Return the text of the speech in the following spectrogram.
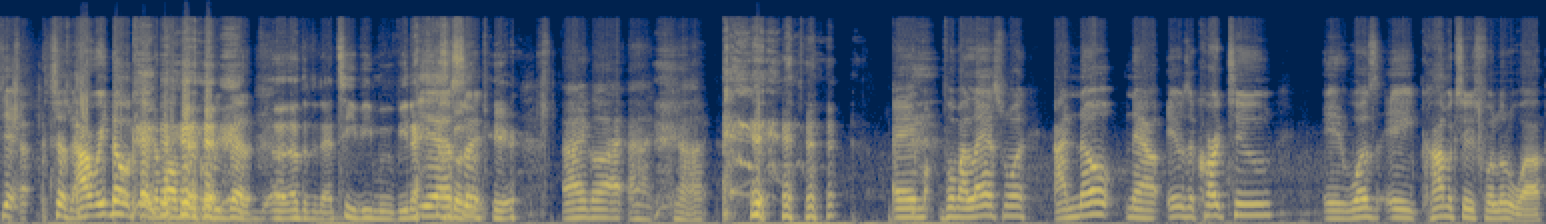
yeah, trust me, I already know Captain Marvel is gonna be better. Uh, other than that TV movie that's Yeah, going so- appear. I ain't gonna. I, I, God. and for my last one, I know now it was a cartoon. It was a comic series for a little while,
